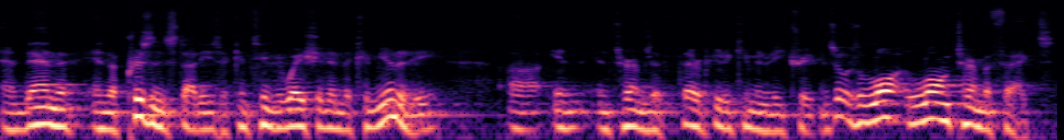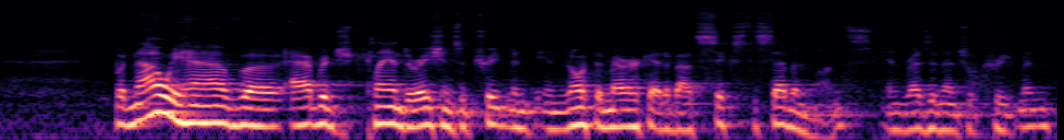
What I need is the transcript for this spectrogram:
And then in the prison studies, a continuation in the community uh, in, in terms of therapeutic community treatment. So it was long term effects. But now we have uh, average planned durations of treatment in North America at about six to seven months in residential treatment,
